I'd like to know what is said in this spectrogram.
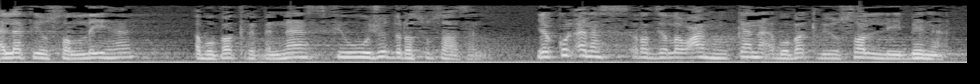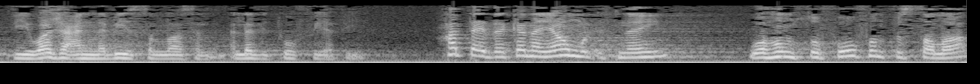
التي يصليها أبو بكر بالناس في وجود الرسول صلى الله عليه وسلم. يقول أنس رضي الله عنه كان أبو بكر يصلي بنا في وجع النبي صلى الله عليه وسلم الذي توفي فيه. حتى إذا كان يوم الاثنين وهم صفوف في الصلاة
